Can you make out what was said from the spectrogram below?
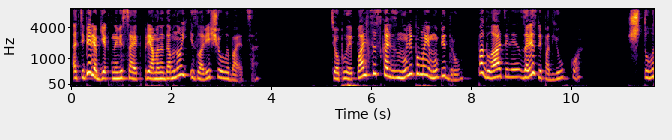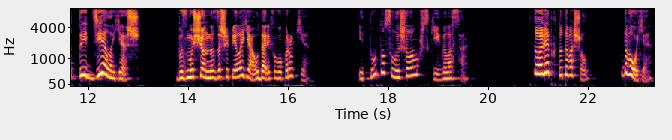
А теперь объект нависает прямо надо мной и зловеще улыбается. Теплые пальцы скользнули по моему бедру, погладили, залезли под юбку. «Что ты делаешь?» Возмущенно зашипела я, ударив его по руке. И тут услышала мужские голоса туалет кто-то вошел. Двое.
